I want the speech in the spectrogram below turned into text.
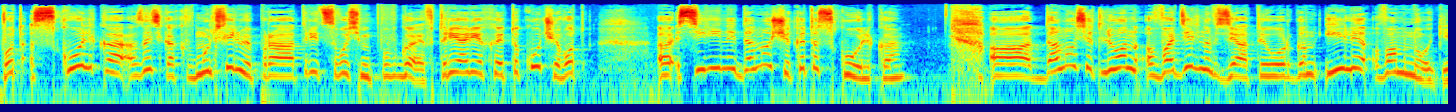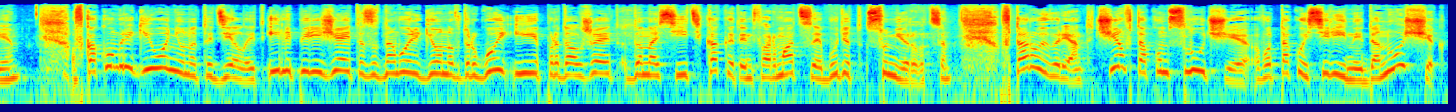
вот сколько, знаете, как в мультфильме про 38 попугаев, три ореха – это куча, вот э, серийный доносчик – это сколько? А, доносит ли он в отдельно взятый орган или во многие? В каком регионе он это делает? Или переезжает из одного региона в другой и продолжает доносить? Как эта информация будет суммироваться? Второй вариант. Чем в таком случае вот такой серийный доносчик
